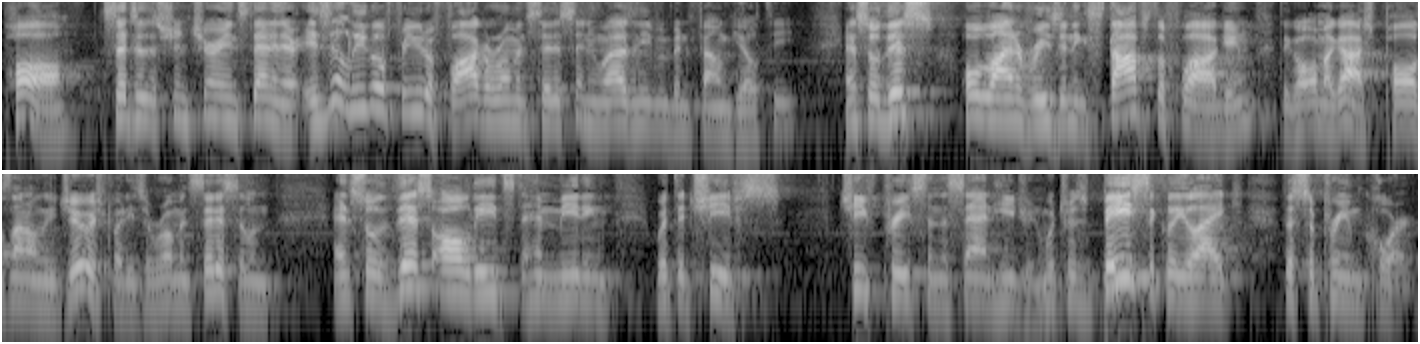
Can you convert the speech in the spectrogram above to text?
Paul said to the centurion standing there, Is it legal for you to flog a Roman citizen who hasn't even been found guilty? And so this whole line of reasoning stops the flogging. They go, oh my gosh, Paul's not only Jewish, but he's a Roman citizen. And so this all leads to him meeting with the chiefs, chief priests in the Sanhedrin, which was basically like the Supreme Court.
